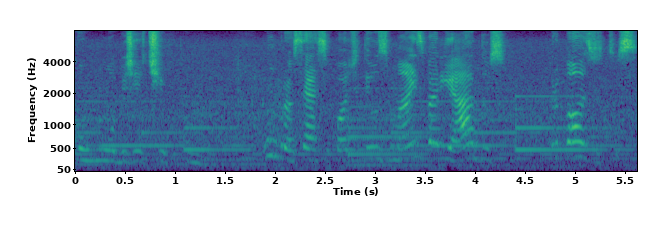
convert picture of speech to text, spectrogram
com um objetivo comum. Um processo pode ter os mais variados propósitos,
